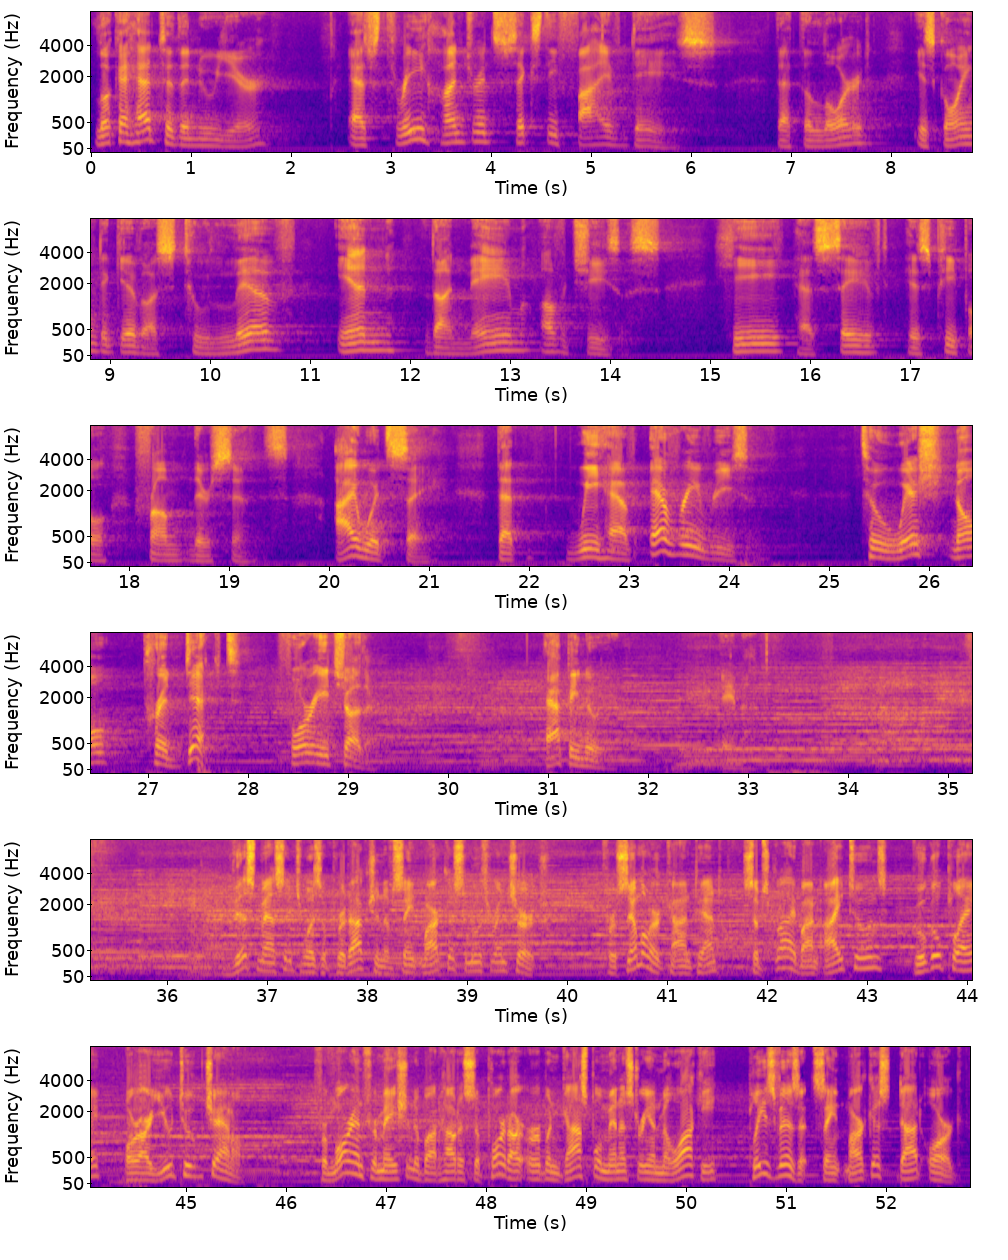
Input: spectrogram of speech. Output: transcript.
Look ahead to the new year as 365 days that the Lord is going to give us to live in the name of Jesus. He has saved his people from their sins. I would say that we have every reason to wish, no, predict for each other. Happy New Year. Amen. This message was a production of St. Marcus Lutheran Church. For similar content, subscribe on iTunes, Google Play, or our YouTube channel. For more information about how to support our urban gospel ministry in Milwaukee, please visit stmarcus.org.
